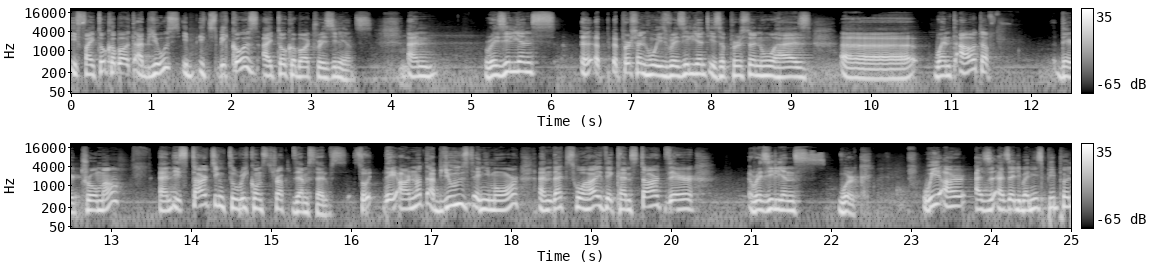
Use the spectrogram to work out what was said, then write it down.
if I talk about abuse, it's because I talk about resilience. And resilience, a, a, a person who is resilient is a person who has uh, went out of their trauma and is starting to reconstruct themselves. So they are not abused anymore, and that's why they can start their resilience work. We are, as, as a Lebanese people,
